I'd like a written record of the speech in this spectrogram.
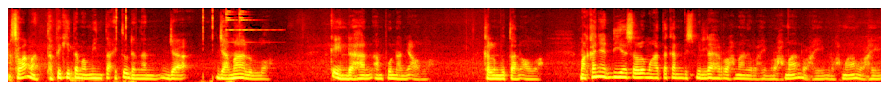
selamat, tapi kita meminta itu dengan ja, jamalullah, keindahan ampunannya Allah, kelembutan Allah. Makanya dia selalu mengatakan Bismillahirrahmanirrahim, Rahman, Rahim, Rahman, Rahim.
